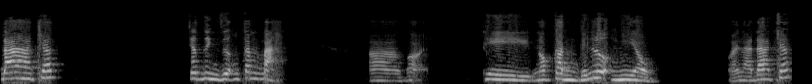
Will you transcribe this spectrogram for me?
đa chất chất dinh dưỡng căn bản. À, gọi thì nó cần cái lượng nhiều gọi là đa chất.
